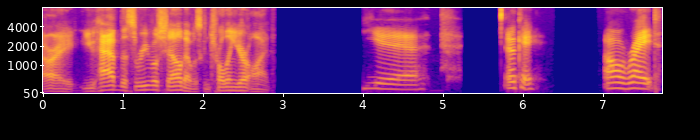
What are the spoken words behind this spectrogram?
All right, you have the cerebral shell that was controlling your aunt. Yeah. Okay. All right.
